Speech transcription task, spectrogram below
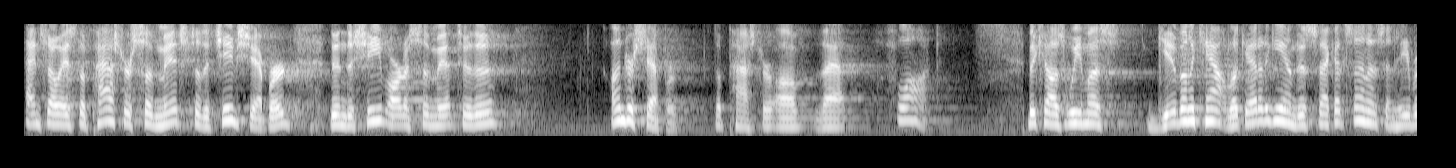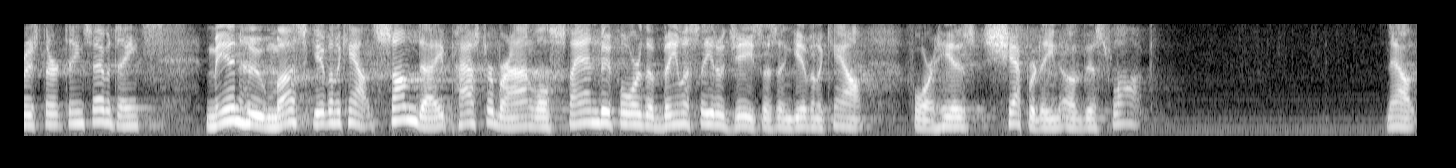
And so, as the pastor submits to the chief shepherd, then the sheep are to submit to the under shepherd, the pastor of that flock. Because we must give an account. Look at it again, this second sentence in Hebrews 13 17. Men who must give an account. Someday, Pastor Brian will stand before the Bema seat of Jesus and give an account for his shepherding of this flock. Now,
